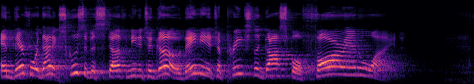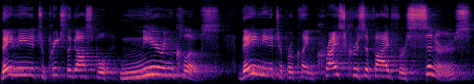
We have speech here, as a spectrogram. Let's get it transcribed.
And therefore, that exclusivist stuff needed to go. They needed to preach the gospel far and wide. They needed to preach the gospel near and close. They needed to proclaim Christ crucified for sinners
